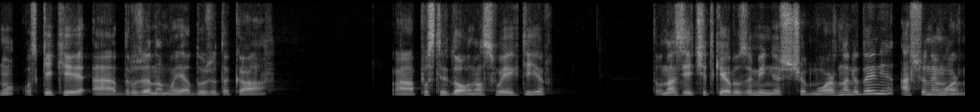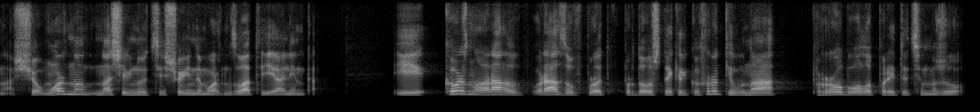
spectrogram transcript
Ну, оскільки е, дружина моя дуже така е, послідовна в своїх діях, то в нас є чітке розуміння, що можна людині, а що не можна. Що можна нашій внуці, що їй не можна. Звати її Алінка. І кожного разу, впродовж декількох років вона пробувала перейти цю межу.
